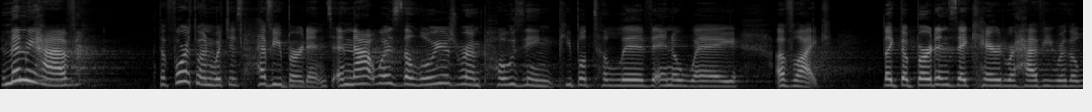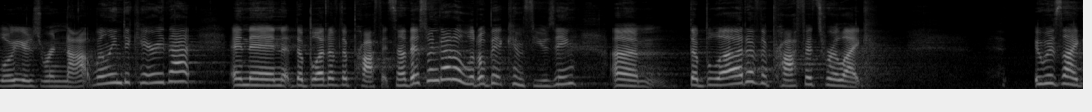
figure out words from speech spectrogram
And then we have the fourth one, which is heavy burdens. And that was the lawyers were imposing people to live in a way of like, like the burdens they carried were heavy, where the lawyers were not willing to carry that. And then the blood of the prophets. Now, this one got a little bit confusing. Um, the blood of the prophets were like, it was like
